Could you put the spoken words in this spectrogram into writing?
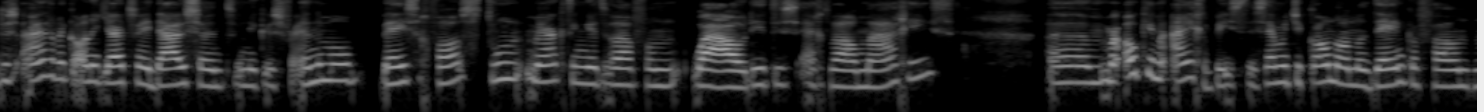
dus eigenlijk al in het jaar 2000, toen ik dus voor Animal bezig was, toen merkte ik het wel van, wauw, dit is echt wel magisch. Um, maar ook in mijn eigen business. Hè? Want je kan dan denken van,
